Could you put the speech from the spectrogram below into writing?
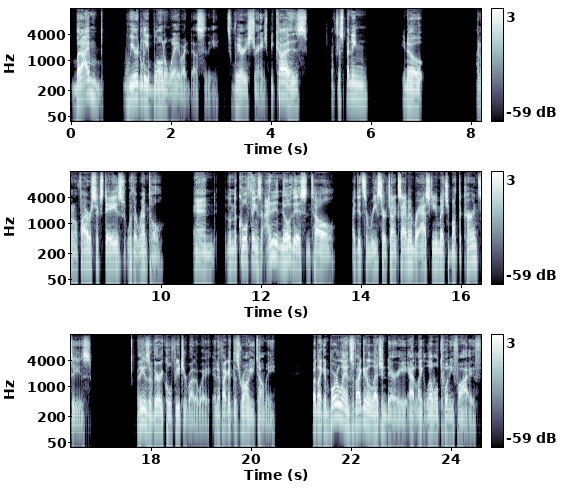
But I'm weirdly blown away by Destiny. It's very strange because after spending, you know, I don't know, five or six days with a rental, and one of the cool things I didn't know this until I did some research on it because I remember asking you, Mitch, about the currencies. I think it's a very cool feature, by the way. And if I get this wrong, you tell me. But like in Borderlands, if I get a legendary at like level 25,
